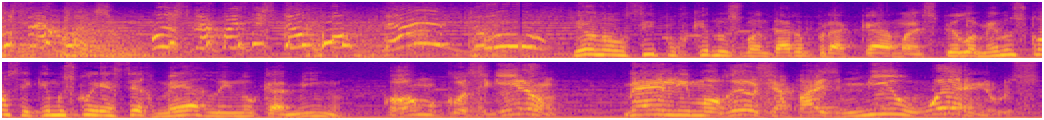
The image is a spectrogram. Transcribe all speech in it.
Os dragões! Os dragões estão voltando! Eu não sei por que nos mandaram para cá, mas pelo menos conseguimos conhecer Merlin no caminho. Como conseguiram? Merlin morreu já faz mil anos.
